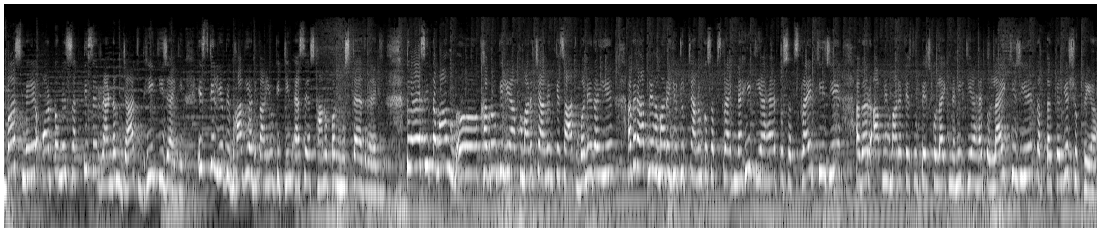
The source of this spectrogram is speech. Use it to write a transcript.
बस में, ऑटो में सख्ती से रैंडम जाँच भी की जाएगी। इसके लिए विभागीय अधिकारियों की टीम ऐसे स्थानों पर मुस्तैद रहेगी। तो ऐसी तमाम खबरों के लिए आप हमारे चैनल के साथ बने रहिए। अगर आपने हमारे यूट्यूब चैनल को सब्सक्राइब नहीं किया है तो सब्सक्राइब कीजिए। अगर आपने हमारे फेसबुक पेज को लाइक नहीं किया है तो लाइक कीजिए। तब तक के लिए शुक्रिया।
